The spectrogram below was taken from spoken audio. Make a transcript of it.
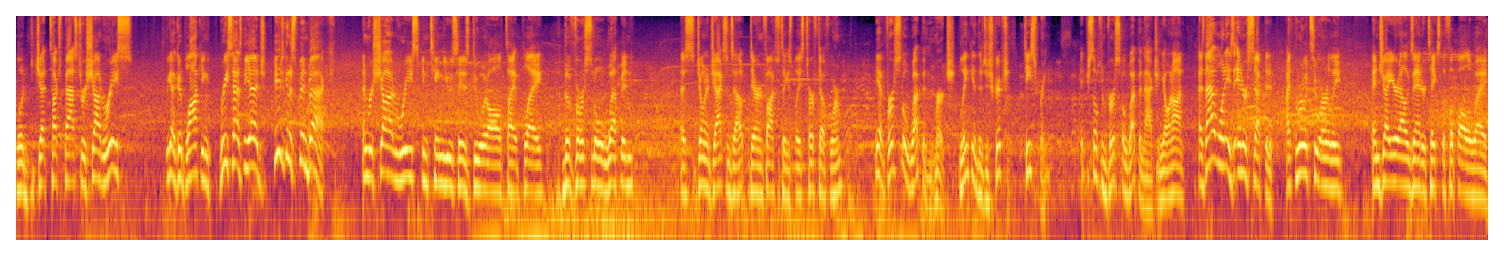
Little jet touch pass to Rashad Reese. We got good blocking. Reese has the edge. He's going to spin back. And Rashad Reese continues his do-it-all type play. The versatile weapon. As Jonah Jackson's out, Darren Fox will take his place. Turf toe for him. Yeah, versatile weapon merch. Link in the description. Teespring. Get yourself some versatile weapon action going on. As that one is intercepted. I threw it too early. And Jaire Alexander takes the football away.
